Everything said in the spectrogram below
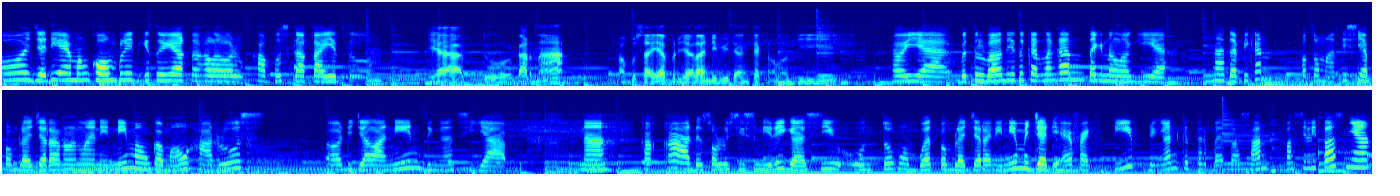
Oh, jadi emang komplit gitu ya kalau kampus kakak itu? Ya, betul. Karena kampus saya berjalan di bidang teknologi. Oh iya, betul banget itu karena kan teknologi ya. Nah, tapi kan otomatis ya pembelajaran online ini mau gak mau harus uh, dijalanin dengan siap. Nah, kakak ada solusi sendiri gak sih untuk membuat pembelajaran ini menjadi efektif dengan keterbatasan fasilitasnya?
